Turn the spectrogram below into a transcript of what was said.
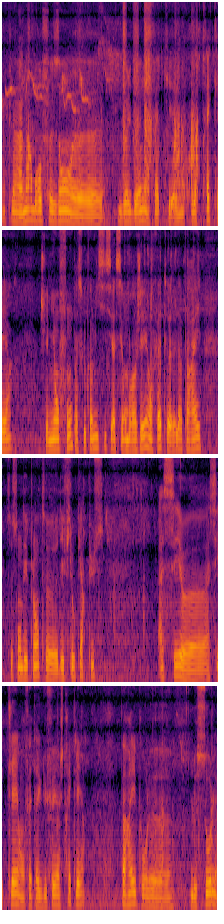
Donc là un arbre faisant golden en fait qui a une couleur très claire. Je l'ai mis en fond parce que comme ici c'est assez ombragé, en fait là pareil ce sont des plantes, euh, des phylocarpus, assez, euh, assez claires en fait, avec du feuillage très clair. Pareil pour le, le saule,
